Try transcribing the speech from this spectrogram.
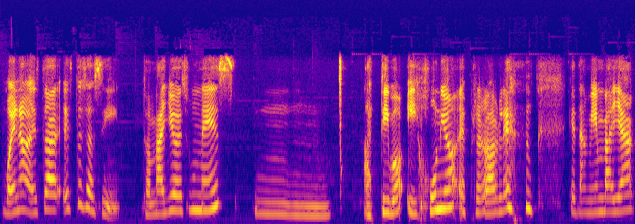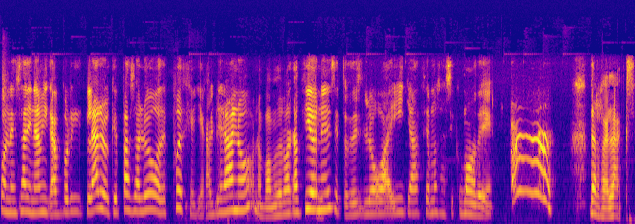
Bueno, esto, esto es así. To- Mayo es un mes mm, activo y junio es probable que también vaya con esa dinámica. Porque claro, ¿qué pasa luego después? Que llega el verano, nos vamos de vacaciones, entonces luego ahí ya hacemos así como de, "Ah", de relax.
